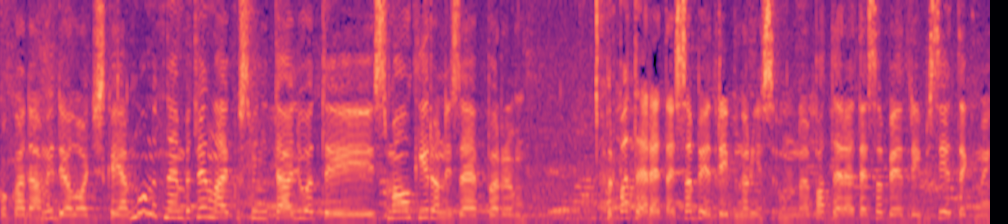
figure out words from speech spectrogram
kaut kādām ideoloģiskajām nometnēm, bet vienlaikus viņi tā ļoti smalki ironizē par par patērētāju sabiedrību un, un patērētāju sabiedrības ietekmi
